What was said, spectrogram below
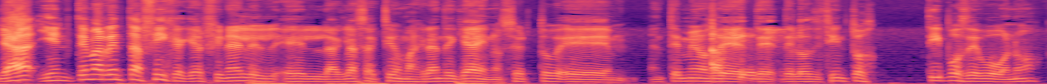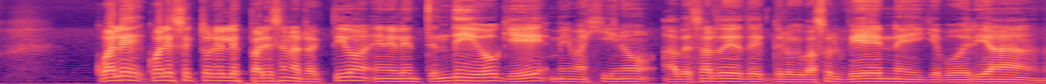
Ya, y en el tema renta fija, que al final es la clase activa más grande que hay, ¿no es cierto? Eh, en términos de, los distintos tipos de bonos, ¿cuáles, ¿cuáles sectores les parecen atractivos en el entendido que, me imagino, a pesar de, lo que pasó el viernes y que podría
